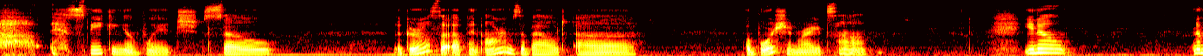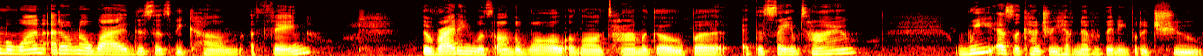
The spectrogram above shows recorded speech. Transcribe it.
Speaking of which, so the girls are up in arms about uh, abortion rights, huh? You know, number one, I don't know why this has become a thing. The writing was on the wall a long time ago, but at the same time, we as a country have never been able to chew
